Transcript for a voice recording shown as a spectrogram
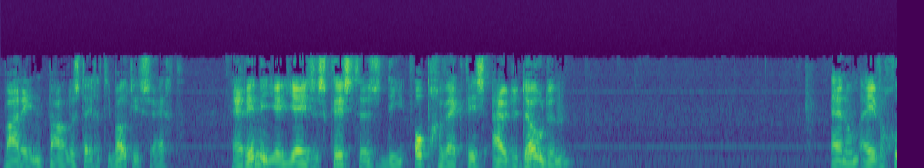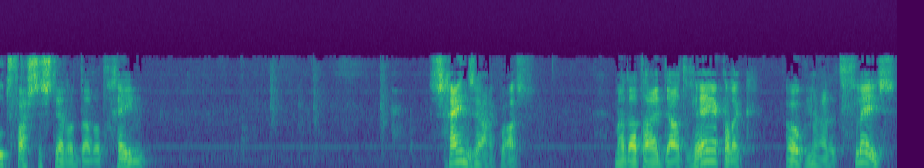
waarin Paulus tegen Timotheus zegt: Herinner je Jezus Christus die opgewekt is uit de doden? En om even goed vast te stellen dat het geen schijnzaak was, maar dat hij daadwerkelijk ook naar het vlees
